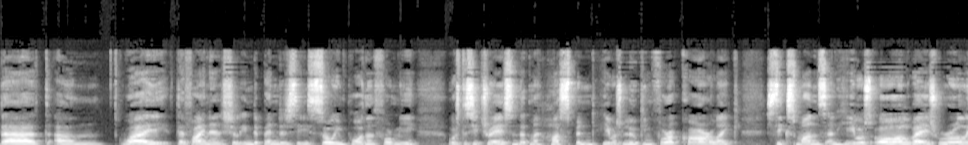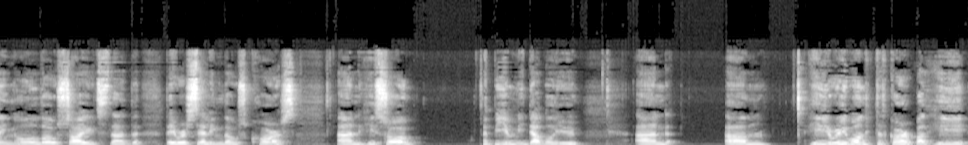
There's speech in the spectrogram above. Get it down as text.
that um, why the financial independence is so important for me was the situation that my husband he was looking for a car like six months and he was always rolling all those sites that they were selling those cars and he saw a BMW and um, he really wanted that car but he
